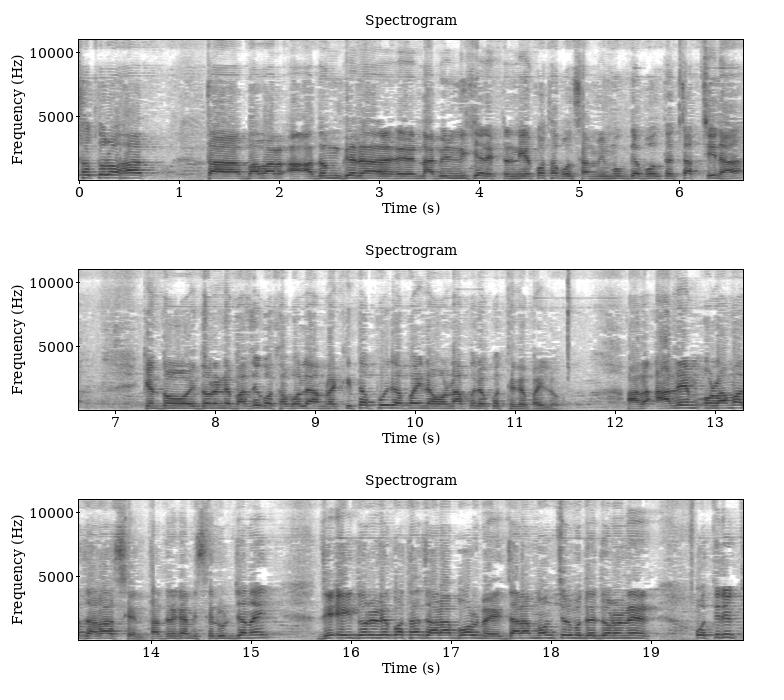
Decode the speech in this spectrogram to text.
সতেরো হাত, তা বাবার আদমকে নাবির নিচের একটা নিয়ে কথা বলছে, আমি মুখ দিয়ে বলতে চাচ্ছি না, কিন্তু ওই ধরনের বাজে কথা বলে আমরা কিতাব পইরা পাই না, ও না পইরা থেকে পাইলো? আর আলেম ওলামা যারা আছেন তাদেরকে আমি সেলুট জানাই যে এই ধরনের কথা যারা বলবে যারা মঞ্চের মধ্যে ধরনের অতিরিক্ত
